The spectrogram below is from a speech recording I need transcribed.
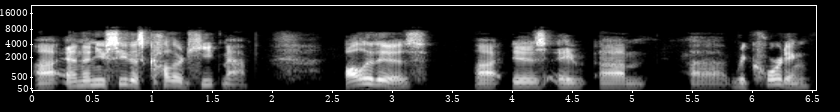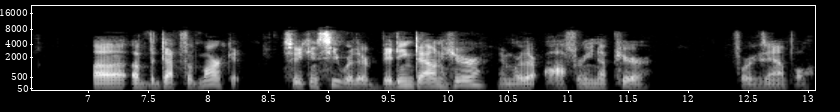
Uh, and then you see this colored heat map. All it is, uh, is a um, uh, recording uh, of the depth of market. So you can see where they're bidding down here and where they're offering up here, for example.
